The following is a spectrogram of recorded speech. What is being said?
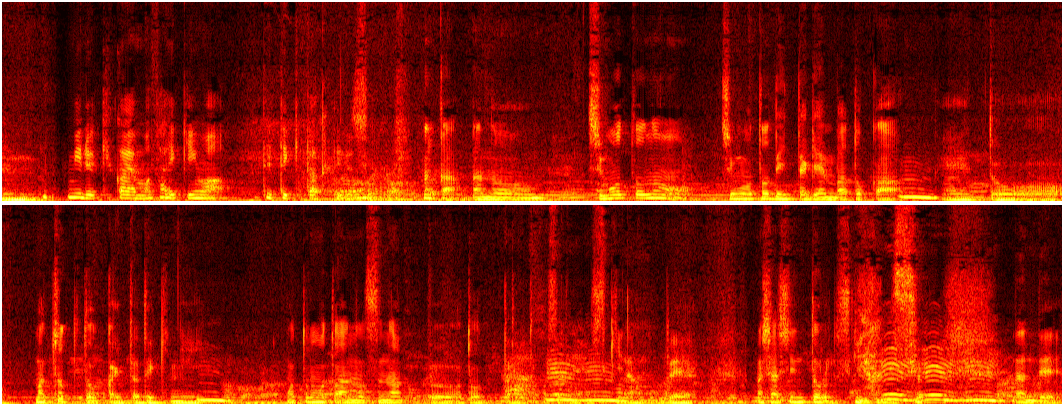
うん。見る機会も最近は出てきたっていう。なんかあの仕事の仕事で行った現場とか、うん。えっ、と、まあ、ちょっとどっか行った時にうん。もともとあのスナップを撮ったりとかするのが好きなので、まあ、写真撮るの好きなんですよ、なんで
